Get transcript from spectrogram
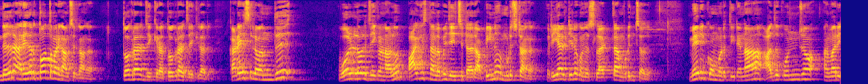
இந்த இதுல நிறைய தடவை தோத்த மாதிரி காமிச்சிருக்காங்க. தோக்குறாரு ஜெயிக்கிறார் தோக்குறாரு ஜெயிக்கிறாரு. கடைசியில வந்து வேர்ல்டு லெவல் ஜெயிக்கலனாலும் பாகிஸ்தான்ல போய் ஜெயிச்சிட்டாரு அப்படின்னு முடிச்சிட்டாங்க. ரியாலிட்டியில கொஞ்சம் ஸ்லட்டா முடிஞ்சது மேரி கோம் எடுத்துக்கிட்டேன்னா அது கொஞ்சம் அந்த மாதிரி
